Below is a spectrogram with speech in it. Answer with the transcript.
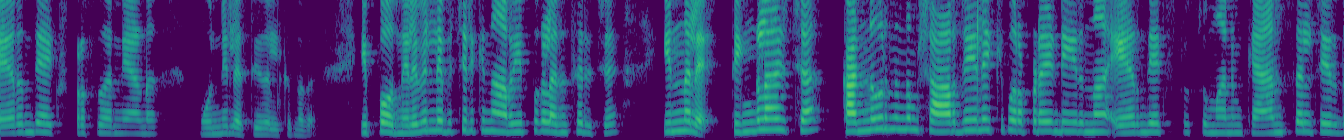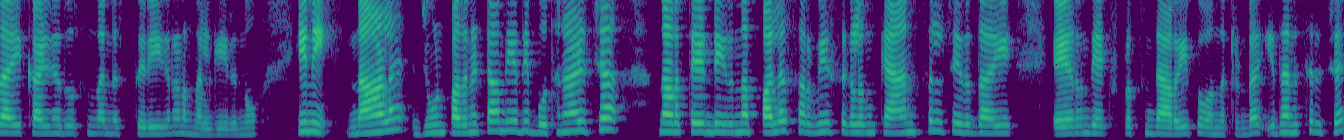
എയർ ഇന്ത്യ എക്സ്പ്രസ് തന്നെയാണ് മുന്നിലെത്തി നിൽക്കുന്നത്. ഇപ്പോൾ നിലവിൽ ലഭിച്ചിരിക്കുന്ന അറിയിപ്പുകൾ അനുസരിച്ച് ഇന്നലെ തിങ്കളാഴ്ച കണ്ണൂരിൽ നിന്നും ഷാർജയിലേക്ക് പുറപ്പെടേണ്ടിയിരുന്ന എയർ ഇന്ത്യ എക്സ്പ്രസ് വിമാനം ക്യാൻസൽ ചെയ്തതായി കഴിഞ്ഞ ദിവസം തന്നെ സ്ഥിരീകരണം നൽകിയിരുന്നു. ഇനി നാളെ ജൂൺ പതിനെട്ടാം തീയതി ബുധനാഴ്ച നടത്തേണ്ടിയിരുന്ന പല സർവീസുകളും ക്യാൻസൽ ചെയ്തതായി എയർ ഇന്ത്യ എക്സ്പ്രസിന്റെ അറിയിപ്പ് വന്നിട്ടുണ്ട്. ഇതനുസരിച്ച്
